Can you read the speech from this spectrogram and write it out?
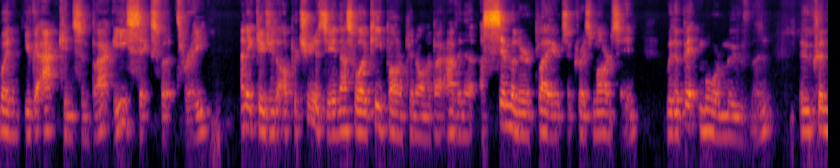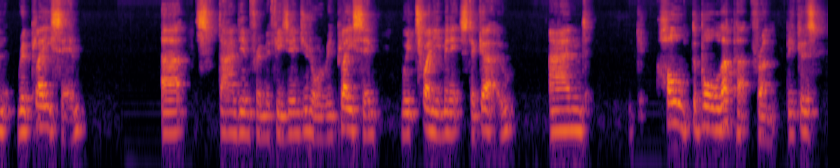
when you get Atkinson back, he's six foot three, and it gives you the opportunity. And that's why I keep harping on about having a, a similar player to Chris Martin with a bit more movement who can replace him, uh, stand in for him if he's injured, or replace him with 20 minutes to go, and hold the ball up up front because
